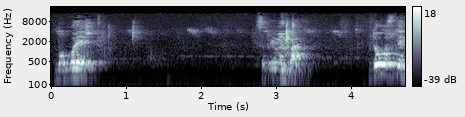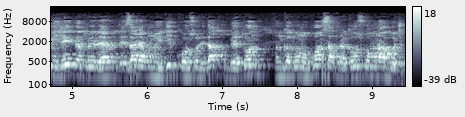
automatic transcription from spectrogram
București să primim bani. 200.000 lei pentru realizarea unui dip consolidat cu beton în cătunul Con, s-a Răcăuți, Comuna Buciu.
